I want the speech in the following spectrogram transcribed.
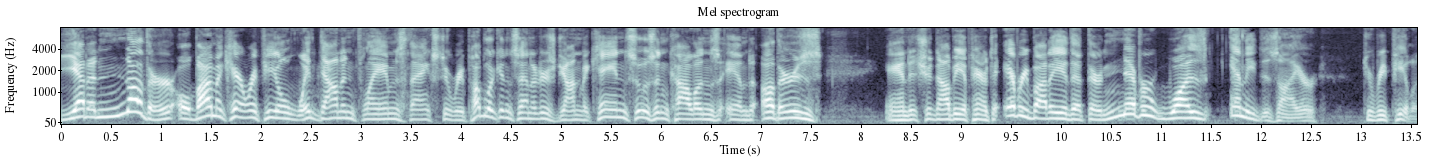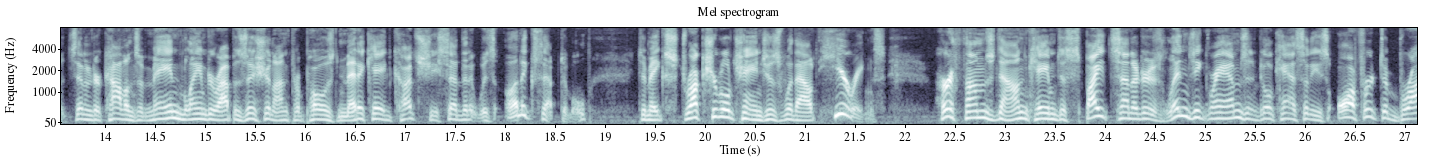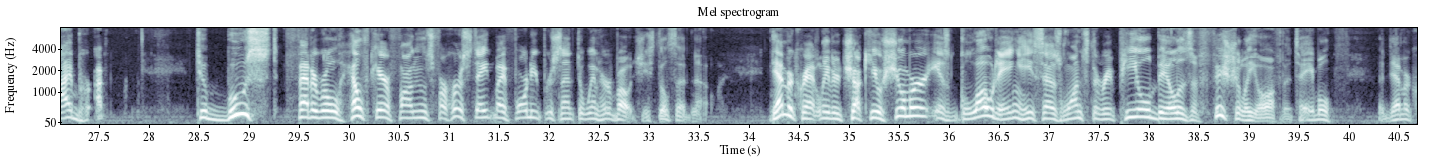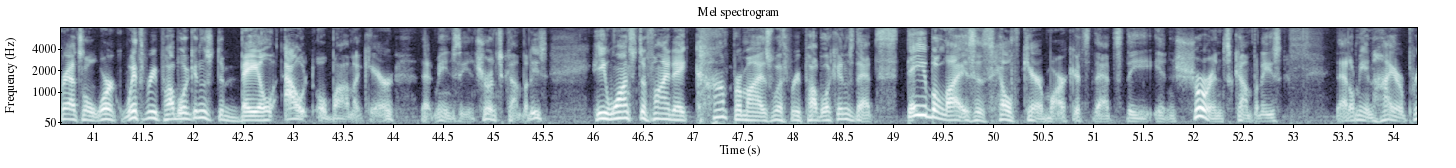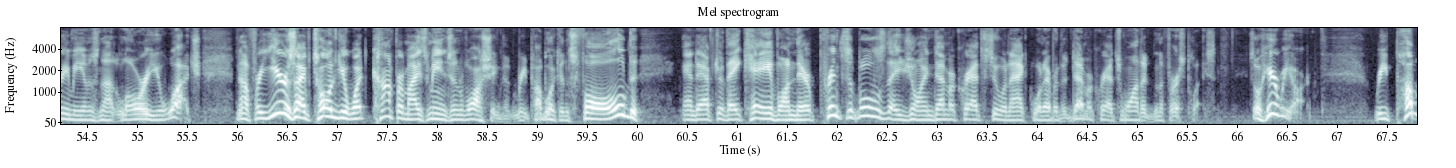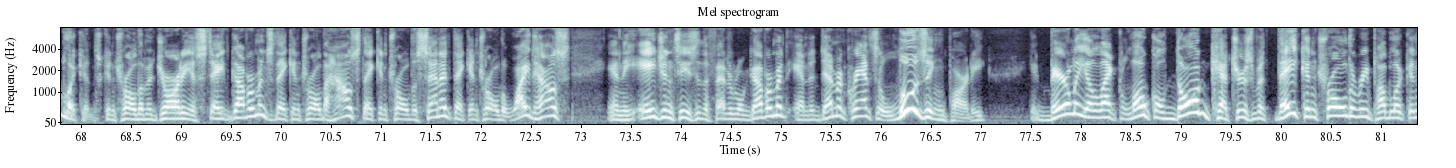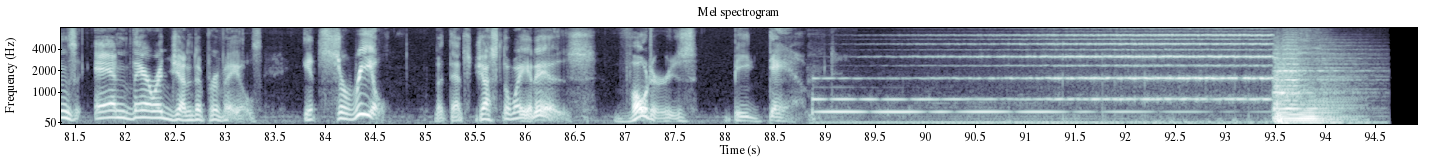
Yet another Obamacare repeal went down in flames thanks to Republican Senators John McCain, Susan Collins, and others. And it should now be apparent to everybody that there never was any desire to repeal it. Senator Collins of Maine blamed her opposition on proposed Medicaid cuts. She said that it was unacceptable to make structural changes without hearings. Her thumbs down came despite Senators Lindsey Graham's and Bill Cassidy's offer to bribe her to boost federal health care funds for her state by 40% to win her vote. She still said no. Democrat leader Chuck Schumer is gloating. He says once the repeal bill is officially off the table, the Democrats will work with Republicans to bail out Obamacare. That means the insurance companies. He wants to find a compromise with Republicans that stabilizes health care markets. That's the insurance companies That'll mean higher premiums, not lower. You watch. Now, for years, I've told you what compromise means in Washington. Republicans fold, and after they cave on their principles, they join Democrats to enact whatever the Democrats wanted in the first place. So here we are. Republicans control the majority of state governments. They control the House, they control the Senate, they control the White House and the agencies of the federal government. And the Democrats, a losing party, can barely elect local dog catchers, but they control the Republicans and their agenda prevails. It's surreal, but that's just the way it is. Voters be damned.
